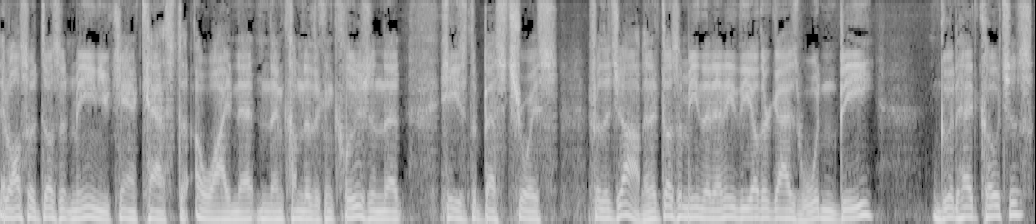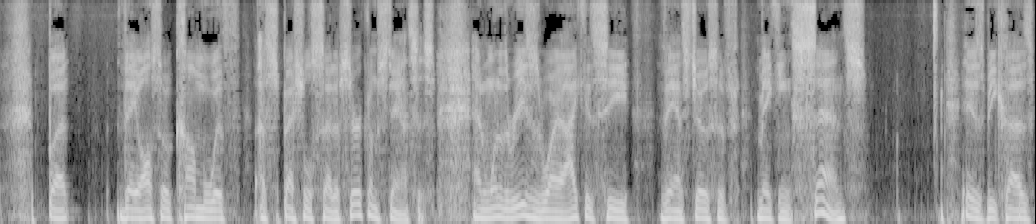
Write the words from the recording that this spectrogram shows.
It also doesn't mean you can't cast a wide net and then come to the conclusion that he's the best choice for the job. And it doesn't mean that any of the other guys wouldn't be good head coaches, but they also come with a special set of circumstances. And one of the reasons why I could see Vance Joseph making sense is because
